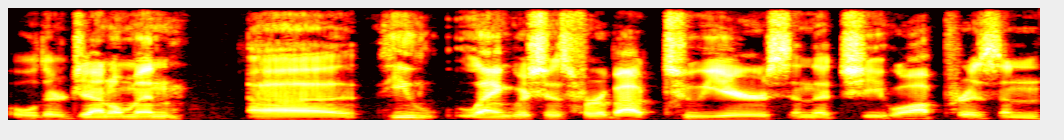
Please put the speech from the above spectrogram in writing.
older gentleman uh, he languishes for about two years in the Chi Hoa prison.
